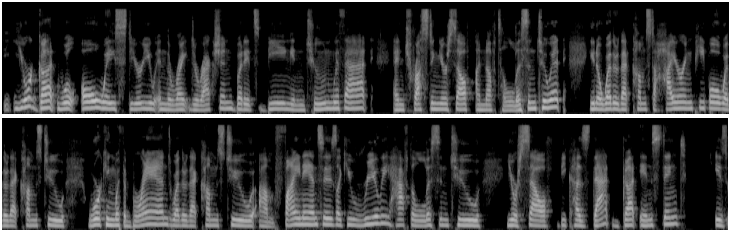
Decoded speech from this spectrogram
your gut will always steer you in the right direction but it's being in tune with that and trusting yourself enough to listen to it. You know whether that comes to hiring people whether that comes to working with a brand whether that comes to um, finances like you really have to listen to yourself because that gut instinct is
